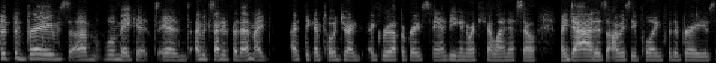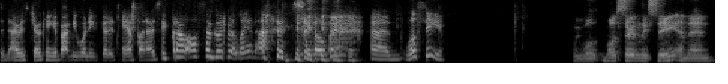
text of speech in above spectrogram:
that the Braves um, will make it, and I'm excited for them. I I think I've told you I, I grew up a Braves fan being in North Carolina. So my dad is obviously pulling for the Braves. And I was joking about me wanting to go to Tampa. And I was like, but I'll also go to Atlanta. so um, we'll see we will most certainly see. And then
